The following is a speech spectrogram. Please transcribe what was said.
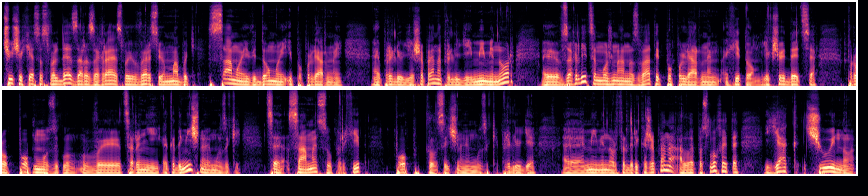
Чучо Хесус Вальдес зараз заграє свою версію, мабуть, самої відомої і популярної е, прелюдії Шопена, прелюдії Мі мінор. Е, взагалі це можна назвати популярним хітом. Якщо йдеться про поп-музику в царині академічної музики, це саме суперхіт поп класичної музики. Прелюдія е, Мі мінор Фредеріка Шопена, але послухайте, як чуйно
